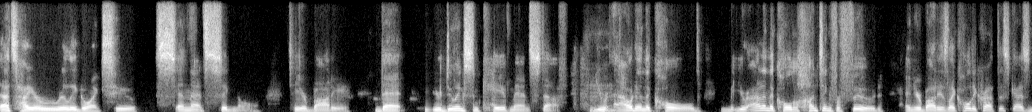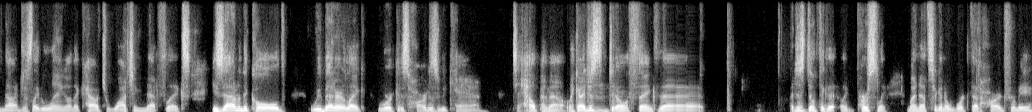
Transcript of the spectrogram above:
that's how you're really going to send that signal to your body that you're doing some caveman stuff. You're Hmm. out in the cold you're out in the cold hunting for food and your body's like holy crap this guy's not just like laying on the couch watching netflix. He's out in the cold. We better like work as hard as we can to help him out. Like i just don't think that i just don't think that like personally my nuts are going to work that hard for me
